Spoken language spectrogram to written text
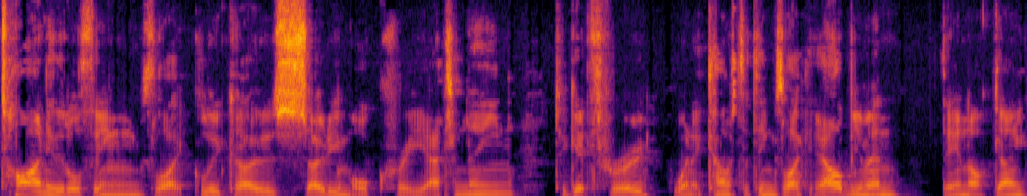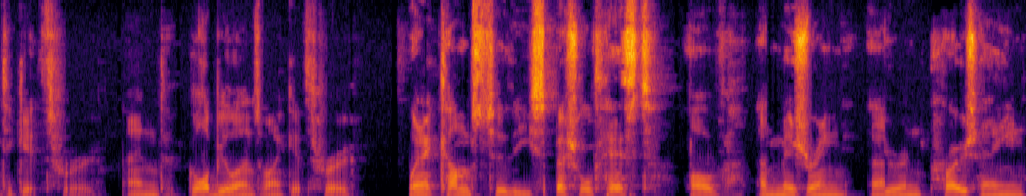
tiny little things like glucose, sodium or creatinine to get through. When it comes to things like albumin, they're not going to get through and globulins won't get through. When it comes to the special test of measuring uh, urine protein.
